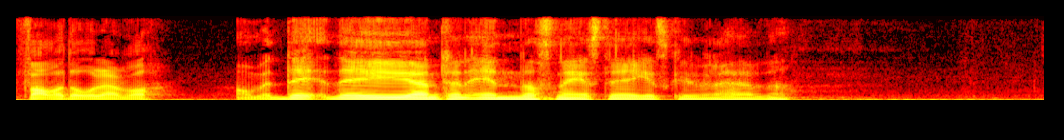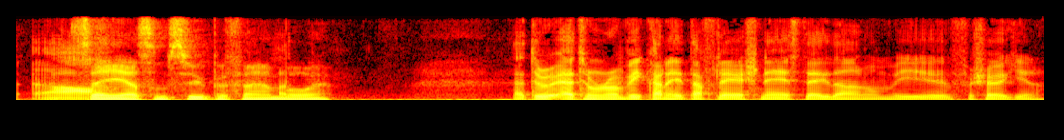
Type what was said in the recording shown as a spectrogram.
Fan vad dålig den var. Ja, men det, det är ju egentligen enda snedsteget skulle jag vilja hävda. Ja, Säger jag som superfanboy. jag, tror, jag tror nog vi kan hitta fler snedsteg där om vi försöker.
